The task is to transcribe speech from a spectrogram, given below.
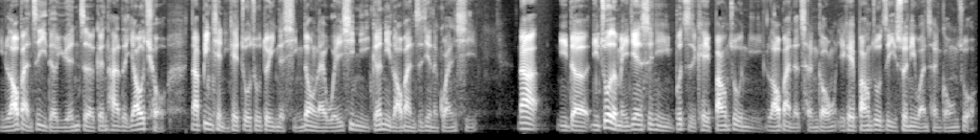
你老板自己的原则跟他的要求，那并且你可以做出对应的行动来维系你跟你老板之间的关系。那你的你做的每一件事情，不只可以帮助你老板的成功，也可以帮助自己顺利完成工作。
